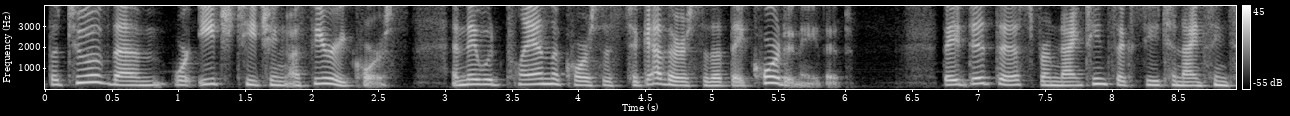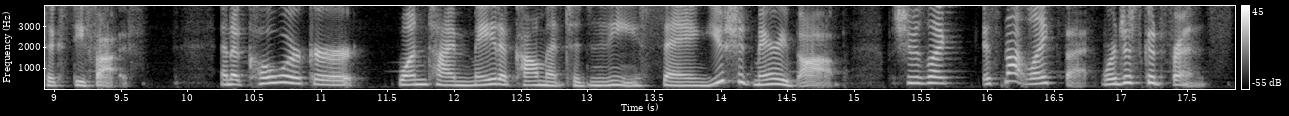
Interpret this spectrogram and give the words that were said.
the two of them were each teaching a theory course, and they would plan the courses together so that they coordinated. They did this from 1960 to 1965. And a coworker one time made a comment to Denise saying, You should marry Bob. But she was like, It's not like that. We're just good friends.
